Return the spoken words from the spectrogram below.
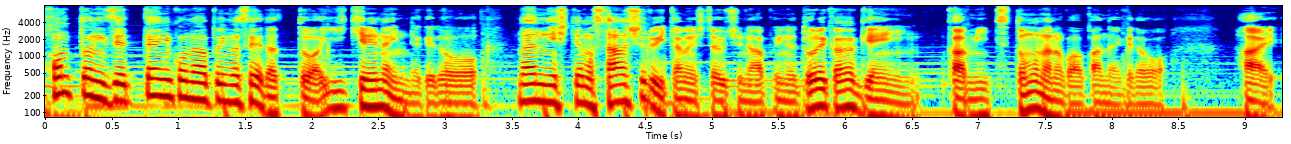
本当に絶対にこのアプリのせいだとは言い切れないんだけど何にしても3種類試したうちのアプリのどれかが原因か3つともなのか分かんないけどはい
